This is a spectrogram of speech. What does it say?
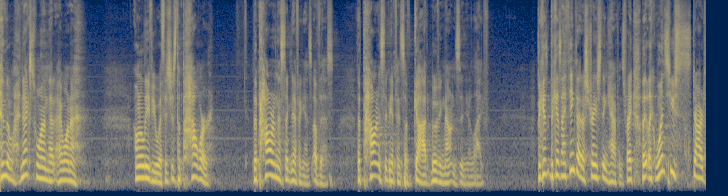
And the next one that I want to I want to leave you with is just the power, the power and the significance of this. The power and significance of God moving mountains in your life. Because, because I think that a strange thing happens, right? Like, like, once you start,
